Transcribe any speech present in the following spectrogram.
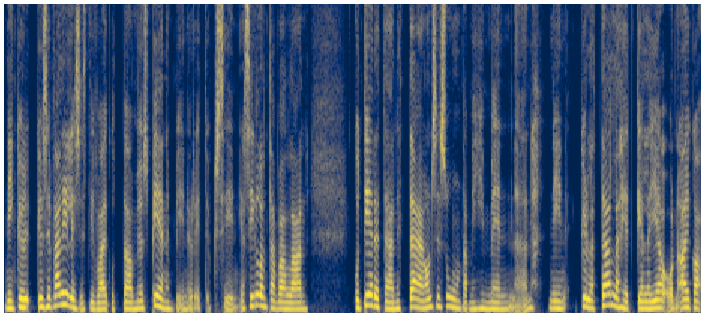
niin kyllä, kyllä se välillisesti vaikuttaa myös pienempiin yrityksiin. Ja silloin tavallaan, kun tiedetään, että tämä on se suunta, mihin mennään, niin kyllä tällä hetkellä jo on aika,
